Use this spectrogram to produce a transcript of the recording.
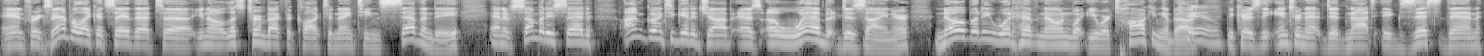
And for example, I could say that, uh, you know, let's turn back the clock to 1970. And if somebody said, I'm going to get a job as a web designer, nobody would have known what you were talking about True. because the internet did not exist then.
